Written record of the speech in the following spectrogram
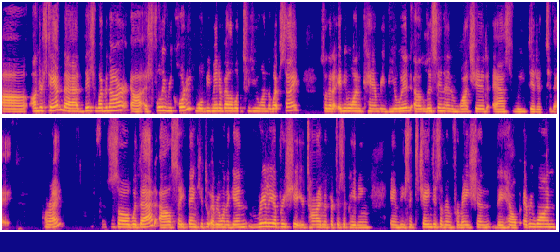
Uh, understand that this webinar uh, is fully recorded, will be made available to you on the website so that anyone can review it, uh, listen, and watch it as we did it today. All right? So with that, I'll say thank you to everyone again. Really appreciate your time and participating in these exchanges of information. They help everyone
